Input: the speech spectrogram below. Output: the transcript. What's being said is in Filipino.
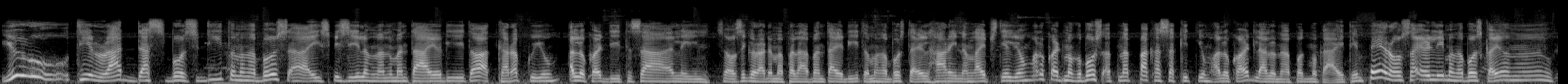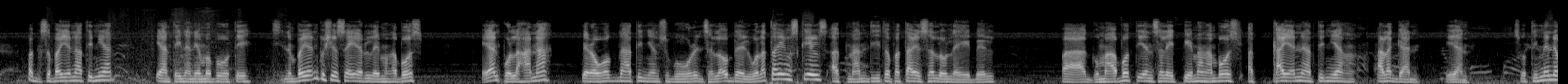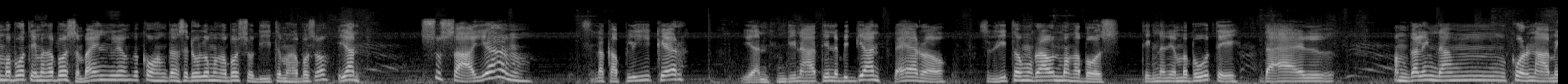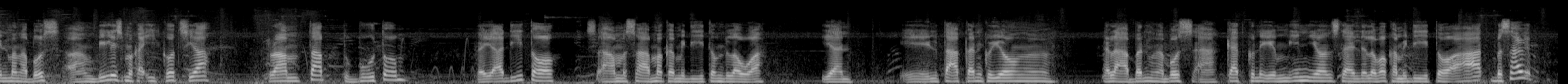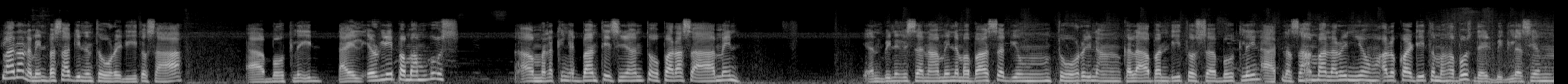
You, tiradas boss dito mga boss. Ah, XPC lang na naman tayo dito at karap ko yung Alucard dito sa lane. So sigurado mapalaban tayo dito mga boss dahil hari ng lifesteal yung Alucard mga boss at napakasakit yung Alucard lalo na pag maka-item. Pero sa early mga boss, kaya mm, pagsabayan natin yan. Yan, tingnan niya mabuti. Sinabayan ko siya sa early mga boss. Ayan, pulahan na. Pero wag natin yan suburin sa loob dahil wala tayong skills at nandito pa tayo sa low level. Pag umabot yan sa late game mga boss at kaya natin yung alagan. Yan. So tingnan na mabuti mga boss. Sabayan niyo ako hanggang sa dulo mga boss. So dito mga boss oh. Yan. So sayang. Naka-flicker. Yan. Hindi natin nabigyan. Pero sa ditong round mga boss. Tingnan niyo mabuti. Dahil ang galing ng core namin mga boss. Ang bilis makaikot siya. From top to bottom. Kaya dito, sama-sama kami ditong dalawa. Yan. Ilutakan ko yung kalaban mga boss. Ah, cut ko na yung minions dahil dalawa kami dito. At basa, plano namin basagin ang tore dito sa ah, boat lane. Dahil early pa mambus. Ah, malaking advantage yan to para sa amin. Yan, binilisan namin na mabasag yung tore ng kalaban dito sa boat lane. At nasama na rin yung Alucard dito mga boss dahil bigla siyang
